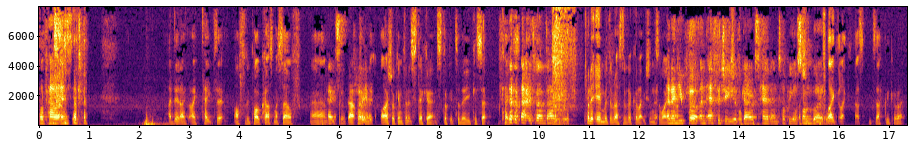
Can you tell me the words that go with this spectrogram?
of how it ended? I did. I, I taped it off the podcast myself. And Excellent. put, that, put Played in a Bioshock Infinite sticker and stuck it to the cassette case. that is fantastic. put it in with the rest of the collection. So I And then have- you put an effigy of Gareth's head on top of your songbird. Like, like, that's exactly correct.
